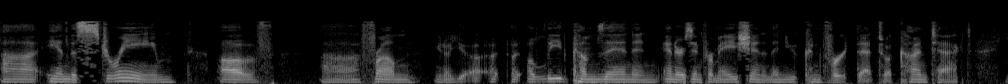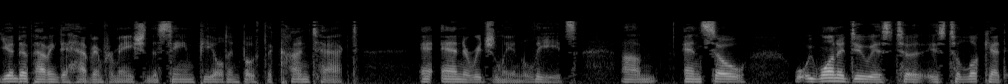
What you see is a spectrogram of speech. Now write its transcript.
uh, in the stream of uh, from you know you, a, a, lead comes in and enters information, and then you convert that to a contact. You end up having to have information the same field in both the contact and, and originally in the leads. Um, and so what we want to do is to is to look at,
